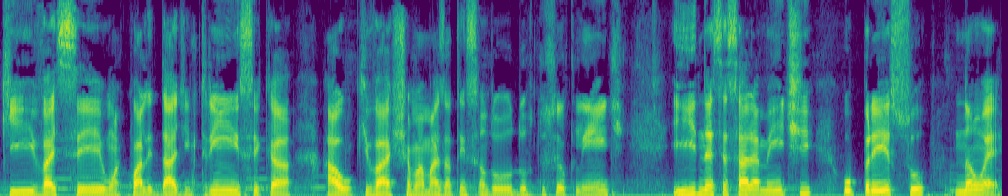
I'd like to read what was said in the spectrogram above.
que vai ser uma qualidade intrínseca, algo que vai chamar mais a atenção do, do, do seu cliente e necessariamente o preço não é.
